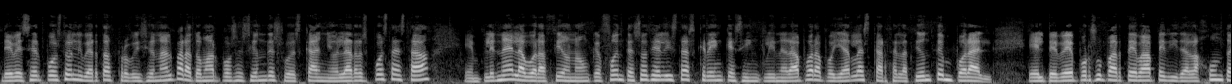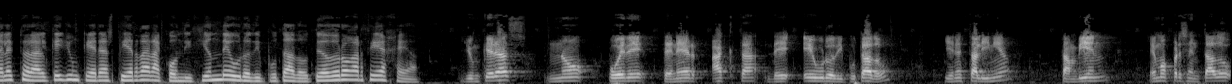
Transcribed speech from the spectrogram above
debe ser puesto en libertad provisional para tomar posesión de su escaño. La respuesta está en plena elaboración, aunque fuentes socialistas creen que se inclinará por apoyar la escarcelación temporal. El PP, por su parte, va a pedir a la Junta Electoral que Junqueras pierda la condición de eurodiputado. Teodoro García Egea. Junqueras no puede tener acta de eurodiputado y en esta línea también hemos presentado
